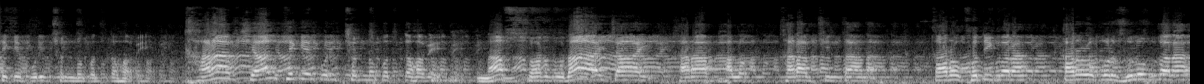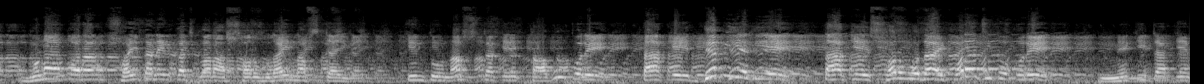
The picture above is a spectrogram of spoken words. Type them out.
থেকে পরিচ্ছন্ন করতে হবে। খারাপ খেয়াল থেকে পরিচ্ছন্ন করতে হবে। নফস সর্বদাই চাই খারাপ ভালো, খারাপ চিন্তা আনা। কারও ক্ষতি করা, কারোর উপর জুলুম করা, গুনাহ করা, শয়তানের কাজ করা সর্বদাই নফস চাইবে। কিন্তু নফসটাকে কাবু করে, তাকে দেবিয়ে দিয়ে, তাকে সর্বদাই পরাজিত করে নেকিটাকে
